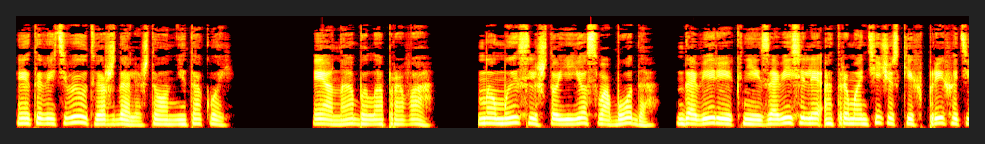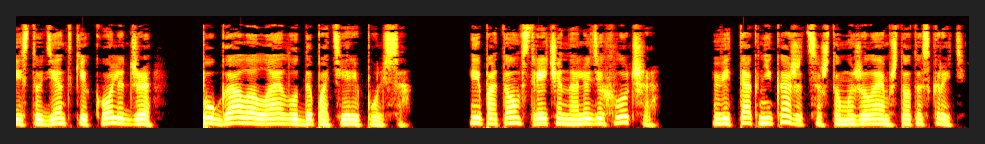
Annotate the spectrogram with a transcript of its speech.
Это ведь вы утверждали, что он не такой. И она была права. Но мысль, что ее свобода, Доверие к ней зависели от романтических прихотей студентки колледжа, пугало Лайлу до потери пульса. И потом встреча на людях лучше. Ведь так не кажется, что мы желаем что-то скрыть.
